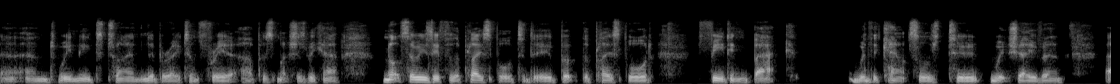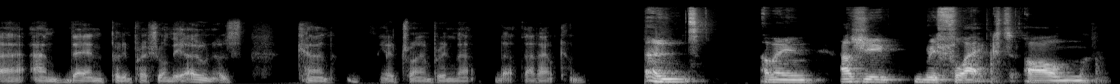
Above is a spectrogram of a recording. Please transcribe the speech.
uh, and we need to try and liberate and free it up as much as we can. Not so easy for the place board to do, but the place board feeding back with the councils to Wychavon uh, and then putting pressure on the owners can you know try and bring that that that outcome. And I mean, as you reflect on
